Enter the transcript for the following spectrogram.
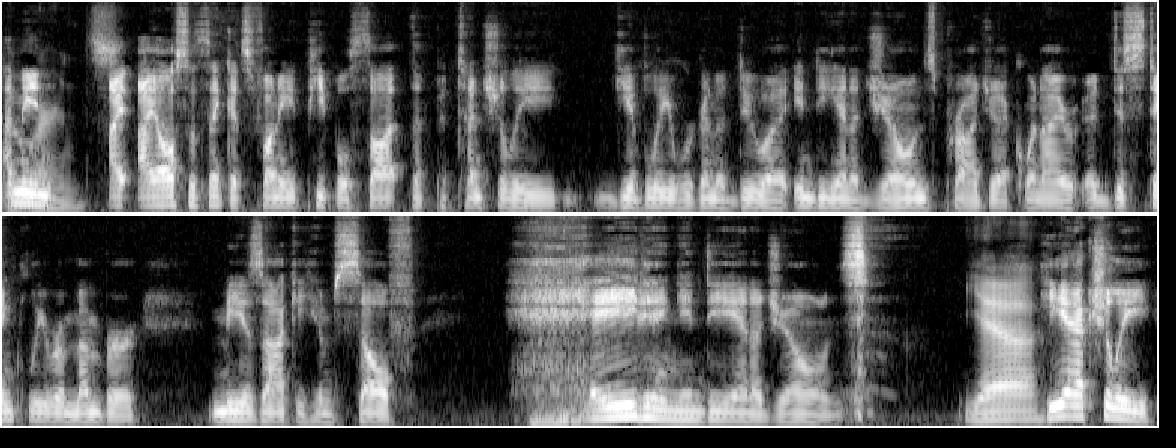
I mean, learns. I, I also think it's funny people thought that potentially Ghibli were going to do a Indiana Jones project when I uh, distinctly remember Miyazaki himself hating Indiana Jones. yeah, he actually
